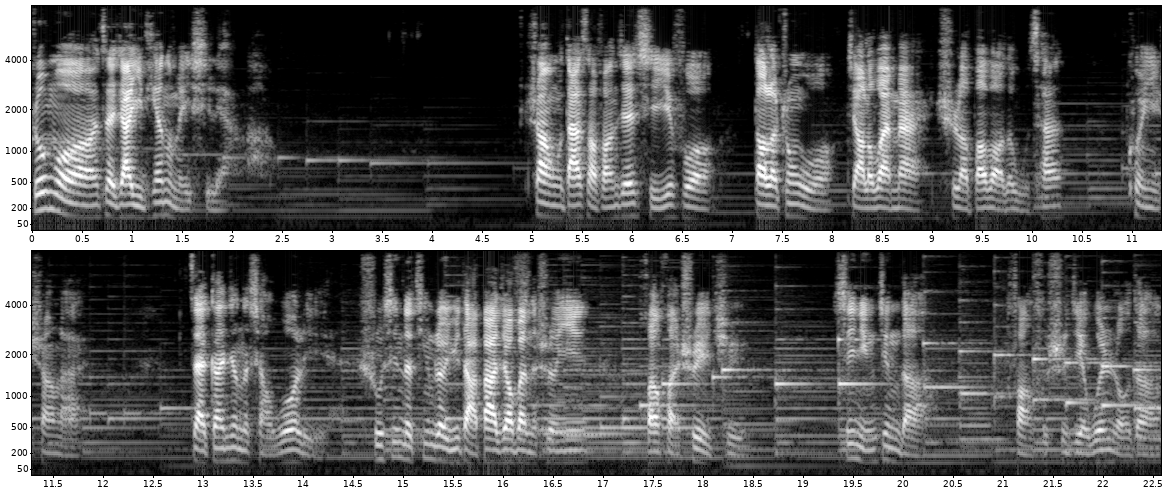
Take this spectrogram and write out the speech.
周末在家一天都没洗脸了。上午打扫房间、洗衣服，到了中午叫了外卖，吃了饱饱的午餐，困意上来，在干净的小窝里，舒心的听着雨打芭蕉般的声音，缓缓睡去，心宁静的，仿佛世界温柔的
